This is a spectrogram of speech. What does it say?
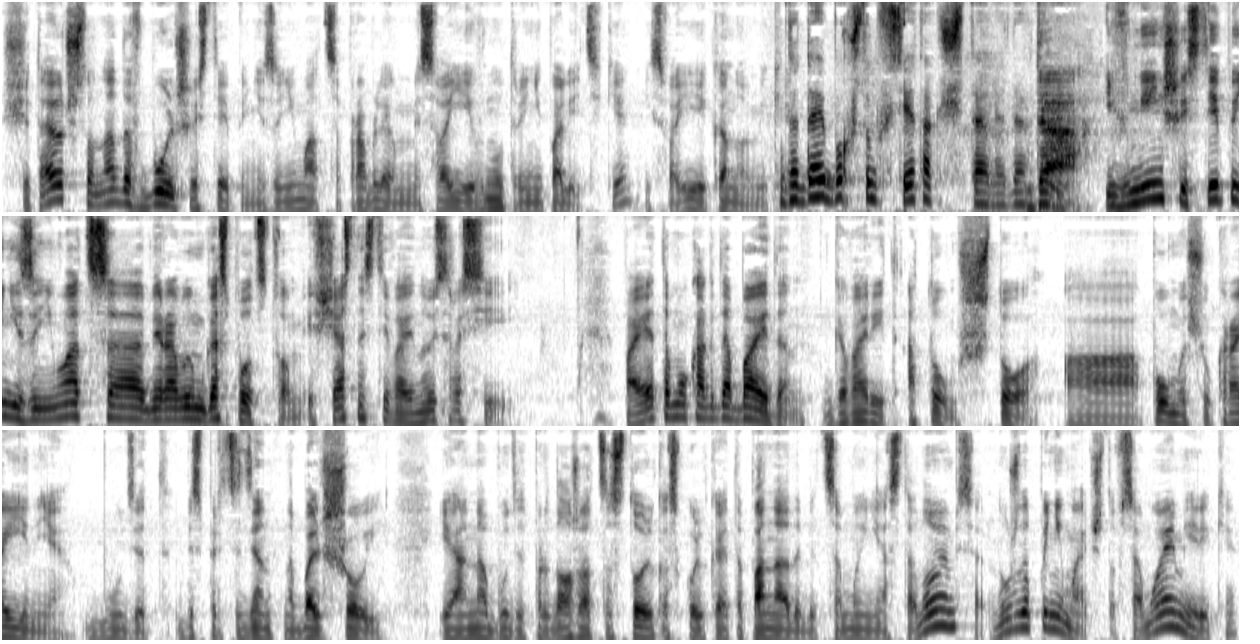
Считают, что надо в большей степени заниматься проблемами своей внутренней политики и своей экономики. Да дай бог, чтобы все так считали, да. Да, и в меньшей степени заниматься мировым господством, и в частности войной с Россией. Поэтому, когда Байден говорит о том, что а, помощь Украине будет беспрецедентно большой, и она будет продолжаться столько, сколько это понадобится, мы не остановимся, нужно понимать, что в самой Америке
